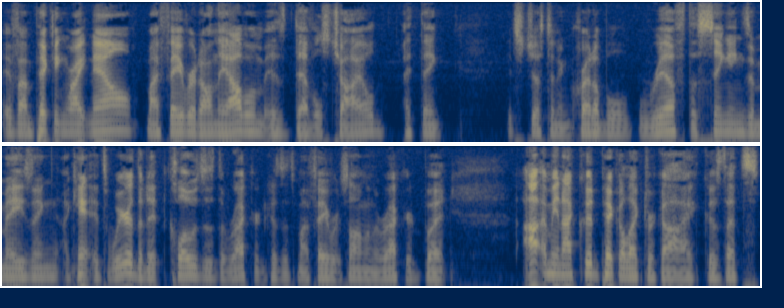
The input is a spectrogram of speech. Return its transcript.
if I'm picking right now, my favorite on the album is Devil's Child. I think it's just an incredible riff. The singing's amazing. I can't. It's weird that it closes the record because it's my favorite song on the record. But I, I mean, I could pick Electric Eye because that's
